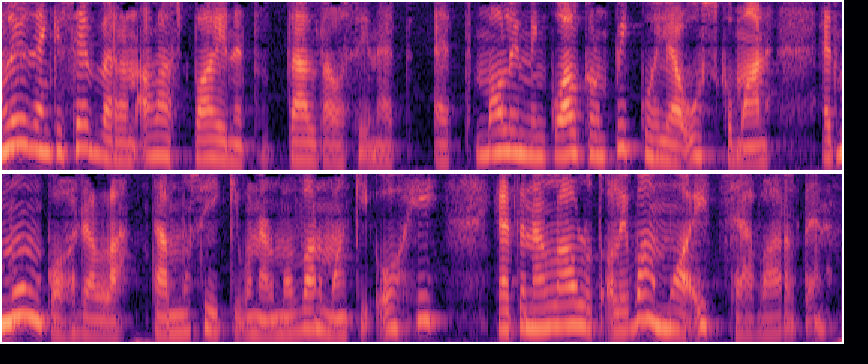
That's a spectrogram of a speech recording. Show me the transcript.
mä olin jotenkin sen verran alas painettu tältä osin, että, että mä olin niin kuin alkanut pikkuhiljaa uskomaan, että mun kohdalla tämä musiikkiunelma on varmaankin ohi ja että ne laulut oli vaan mua itseä varten –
